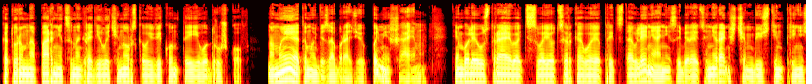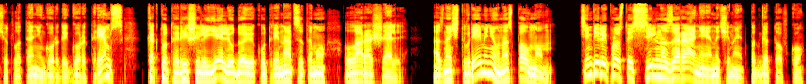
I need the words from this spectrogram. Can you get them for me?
которым напарница наградила Чинорского Виконта и его дружков. Но мы этому безобразию помешаем. Тем более устраивать свое цирковое представление они собираются не раньше, чем Бюстин принесет Латане гордый город Ремс, как тот Ришелье Людовику XIII Ла-Рошель. А значит, времени у нас полном. Симбилий просто сильно заранее начинает подготовку.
